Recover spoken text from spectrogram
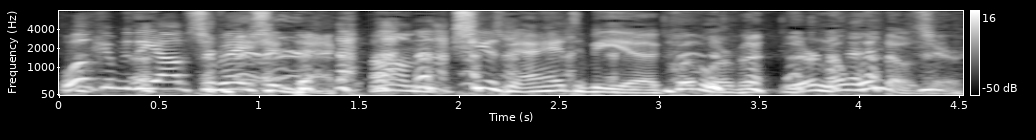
welcome to the observation deck. Um, excuse me, I had to be a quibbler, but there are no windows here.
